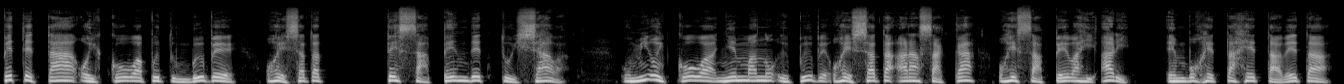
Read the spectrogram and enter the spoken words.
Pe tetã oikóva pytymbýpe ohecháta tesape nde tuicháva. Umi oikóva ñemano'ypýpe ohecháta arasaka ohesapéva hi'ári. Embohetahetaveta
